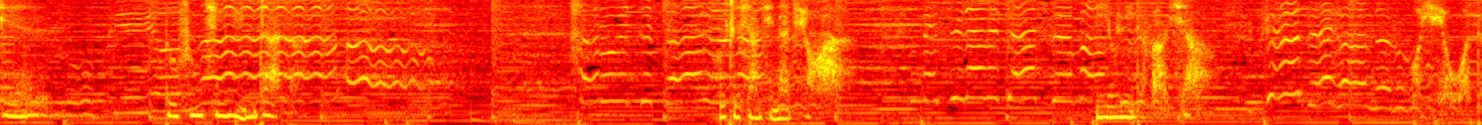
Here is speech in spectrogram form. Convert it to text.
切都风轻云淡了。我只想起那句话：你有你的方向，我也有我的。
